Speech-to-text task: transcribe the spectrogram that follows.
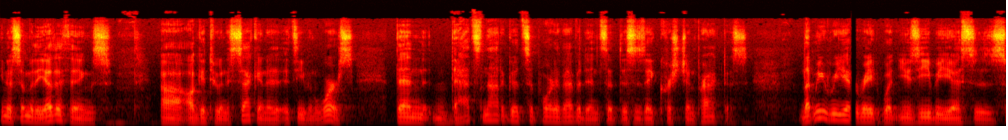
you know some of the other things uh, I'll get to in a second, it's even worse. Then that's not a good supportive evidence that this is a Christian practice. Let me reiterate what Eusebius's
